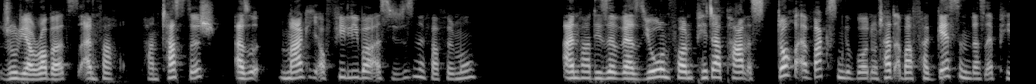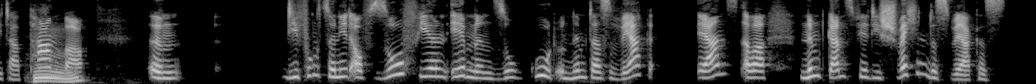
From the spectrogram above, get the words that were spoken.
Julia Roberts einfach fantastisch. Also mag ich auch viel lieber als die Disney-Verfilmung. Einfach diese Version von Peter Pan ist doch erwachsen geworden und hat aber vergessen, dass er Peter Pan mhm. war. Ähm, die funktioniert auf so vielen Ebenen so gut und nimmt das Werk ernst, aber nimmt ganz viel die Schwächen des Werkes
